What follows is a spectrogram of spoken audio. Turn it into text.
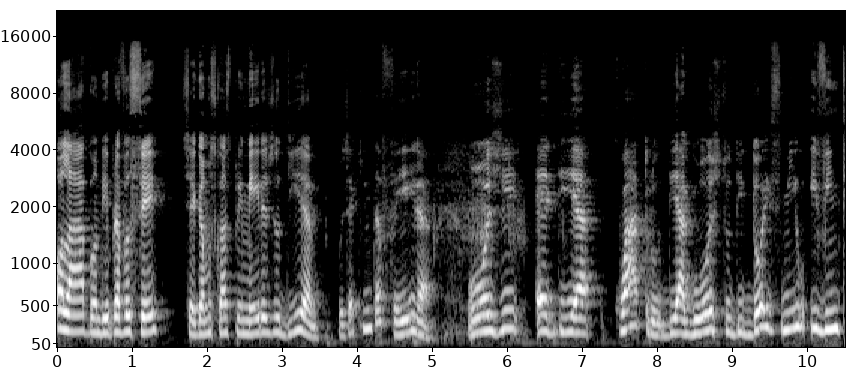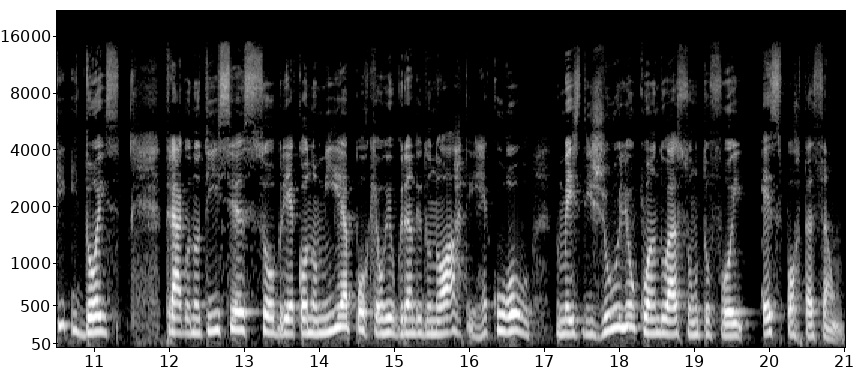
Olá, bom dia para você. Chegamos com as primeiras do dia. Hoje é quinta-feira. Hoje é dia 4 de agosto de 2022. Trago notícias sobre economia porque o Rio Grande do Norte recuou no mês de julho quando o assunto foi exportação.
